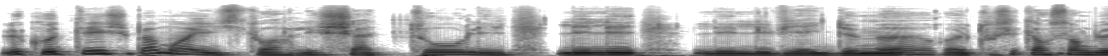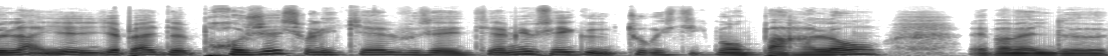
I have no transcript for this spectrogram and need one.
le côté, je sais pas moi, histoire, les châteaux, les, les, les, les, les vieilles demeures, euh, tout cet ensemble-là, il n'y a, pas de projets sur lesquels vous avez été amené? Vous savez que touristiquement parlant, il y a pas mal de...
